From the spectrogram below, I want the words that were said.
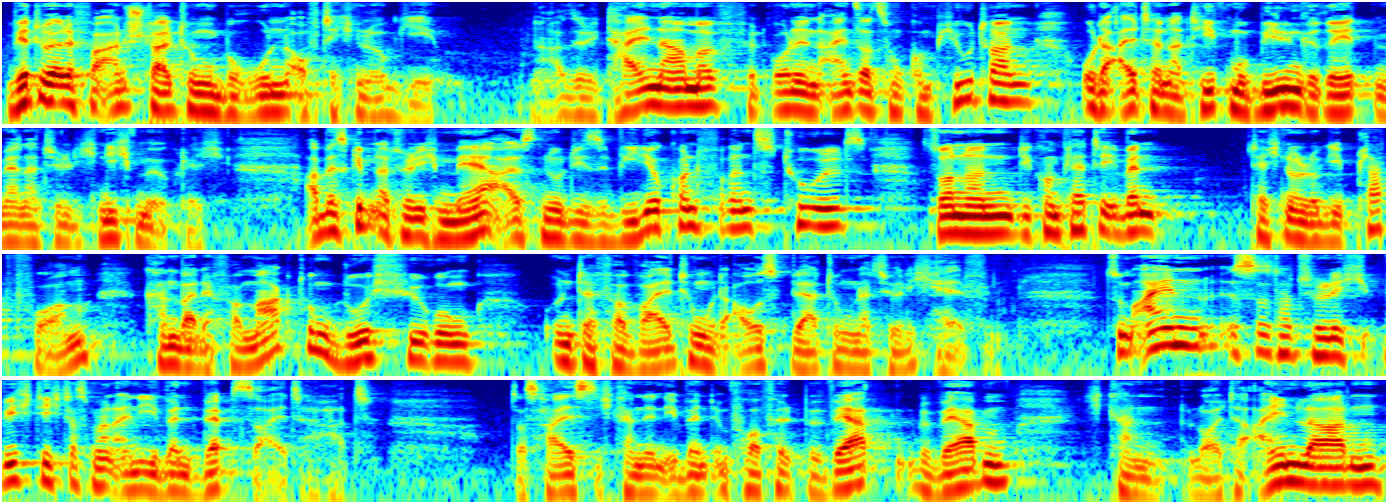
Virtuelle Veranstaltungen beruhen auf Technologie. Also die Teilnahme ohne den Einsatz von Computern oder alternativ mobilen Geräten wäre natürlich nicht möglich. Aber es gibt natürlich mehr als nur diese Videokonferenz-Tools, sondern die komplette Event-Technologie-Plattform kann bei der Vermarktung, Durchführung und der Verwaltung und Auswertung natürlich helfen. Zum einen ist es natürlich wichtig, dass man eine Event-Webseite hat. Das heißt, ich kann den Event im Vorfeld bewerben, ich kann Leute einladen,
